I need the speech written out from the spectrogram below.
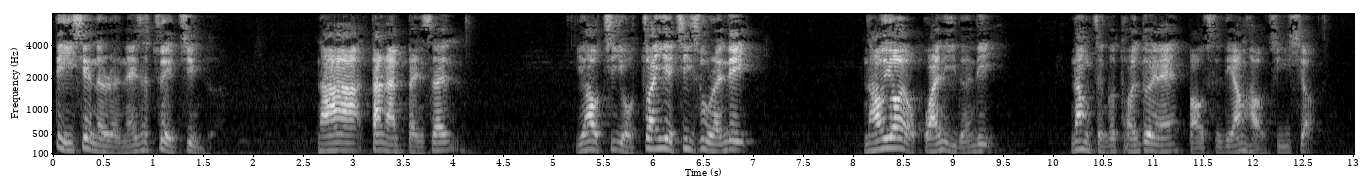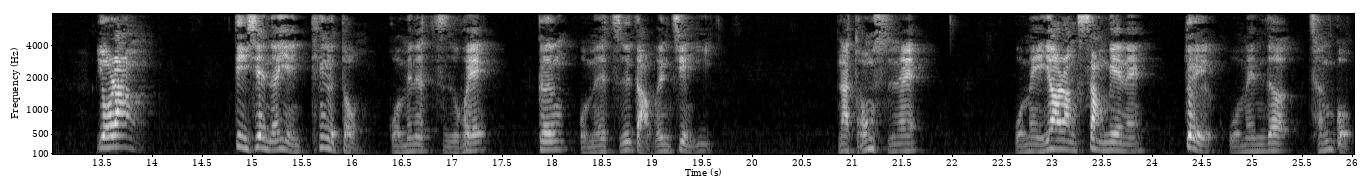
第一线的人呢是最近的。那当然本身也要具有专业技术能力，然后又要有管理能力，让整个团队呢保持良好绩效，又让地线人员听得懂我们的指挥跟我们的指导跟建议。那同时呢，我们也要让上面呢对我们的成果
